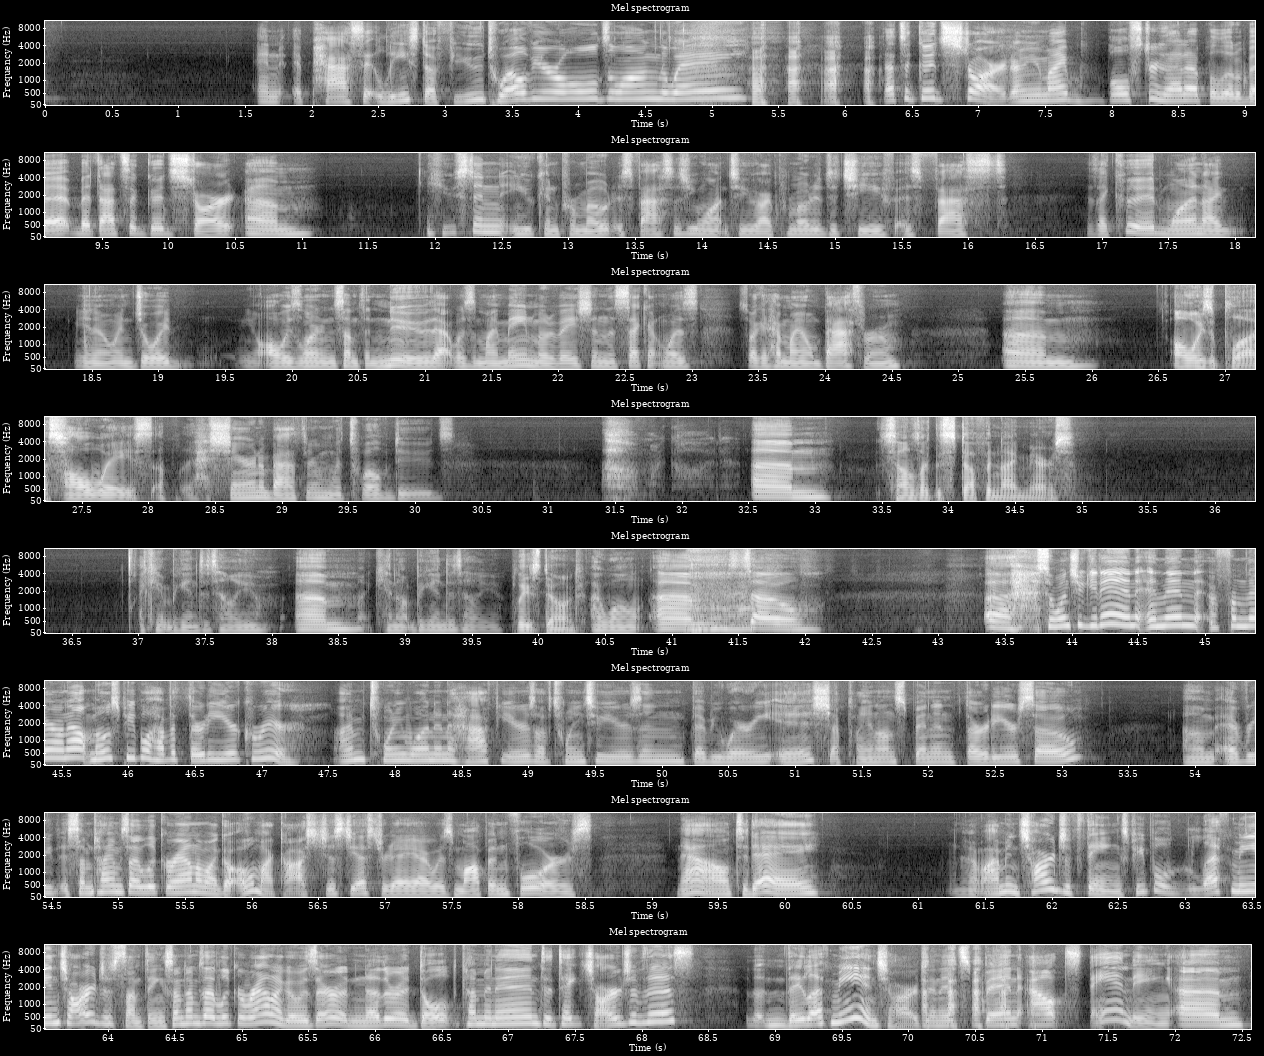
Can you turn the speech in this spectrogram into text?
and pass at least a few 12 year olds along the way, that's a good start. I mean, you might bolster that up a little bit, but that's a good start. Um, Houston, you can promote as fast as you want to. I promoted to chief as fast as I could. One, I, you know, enjoyed, you know, always learning something new. That was my main motivation. The second was so I could have my own bathroom. Um, Always a plus. always sharing a bathroom with 12 dudes. Oh my God. Um, Sounds like the stuff of nightmares. I can't begin to tell you. Um, I cannot begin to tell you. Please don't. I won't. Um, so, uh, so once you get in, and then from there on out, most people have a 30 year career. I'm 21 and a half years. I have 22 years in February ish. I plan on spending 30 or so. Um, every sometimes I look around and I go, oh my gosh, just yesterday I was mopping floors. Now today, I'm in charge of things. People left me in charge of something. Sometimes I look around, I go, is there another adult coming in to take charge of this? They left me in charge, and it's been outstanding. Um,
